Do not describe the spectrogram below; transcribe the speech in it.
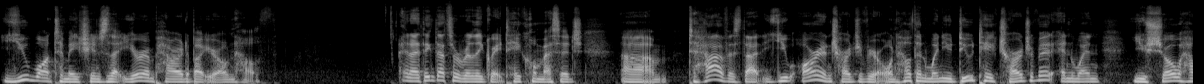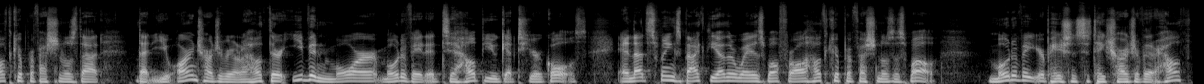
you want to make changes that you're empowered about your own health. And I think that's a really great take home message um, to have is that you are in charge of your own health. And when you do take charge of it, and when you show healthcare professionals that, that you are in charge of your own health, they're even more motivated to help you get to your goals. And that swings back the other way as well for all healthcare professionals as well motivate your patients to take charge of their health.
